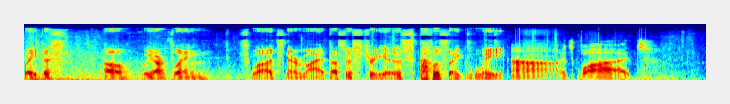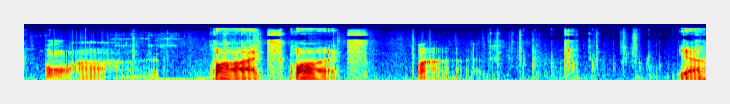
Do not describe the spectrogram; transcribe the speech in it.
Wait, this. Oh, we are playing squads. Never mind. I thought was trios. I was like, wait. Ah, it's quads. Quads. Quads, quads. Quads. Yeah,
